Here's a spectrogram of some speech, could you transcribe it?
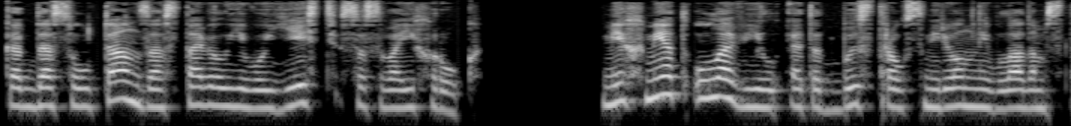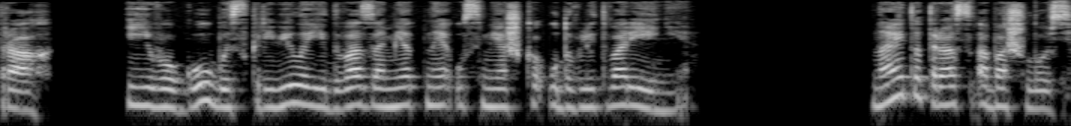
когда султан заставил его есть со своих рук. Мехмед уловил этот быстро усмиренный Владом страх, и его губы скривила едва заметная усмешка удовлетворения. На этот раз обошлось.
